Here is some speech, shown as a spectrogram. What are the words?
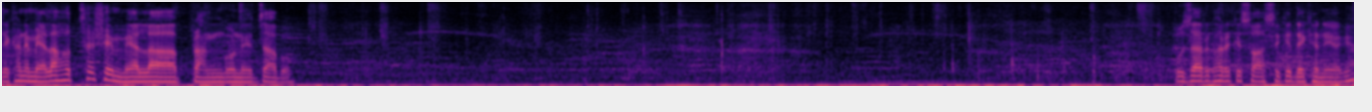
যেখানে মেলা হচ্ছে, সেই মেলা প্রাঙ্গণে যাব। পূজার ঘরে কিছু আছে কি দেখে নেই আগে?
